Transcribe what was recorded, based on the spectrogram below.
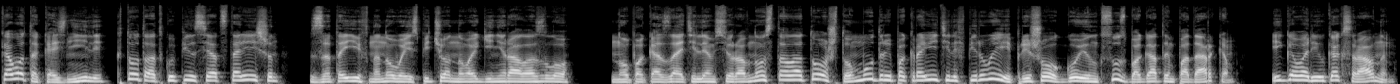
Кого-то казнили, кто-то откупился от старейшин, затаив на новоиспеченного генерала зло. Но показателем все равно стало то, что мудрый покровитель впервые пришел к Го с богатым подарком и говорил как с равным.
